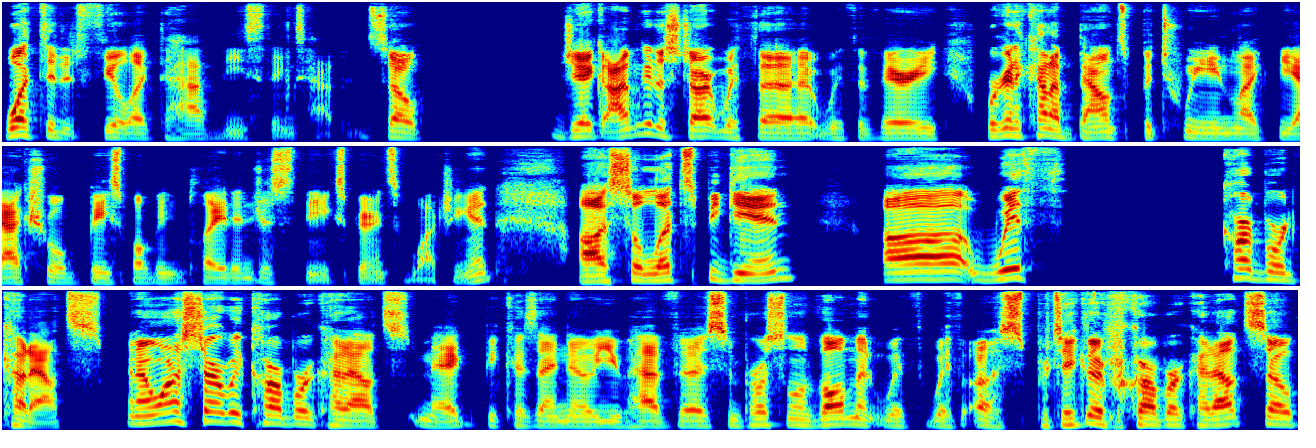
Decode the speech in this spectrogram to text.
what did it feel like to have these things happen? So, Jake, I'm going to start with a with a very. We're going to kind of bounce between like the actual baseball being played and just the experience of watching it. Uh, so let's begin uh, with cardboard cutouts, and I want to start with cardboard cutouts, Meg, because I know you have uh, some personal involvement with with us, particular cardboard cutouts. So,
